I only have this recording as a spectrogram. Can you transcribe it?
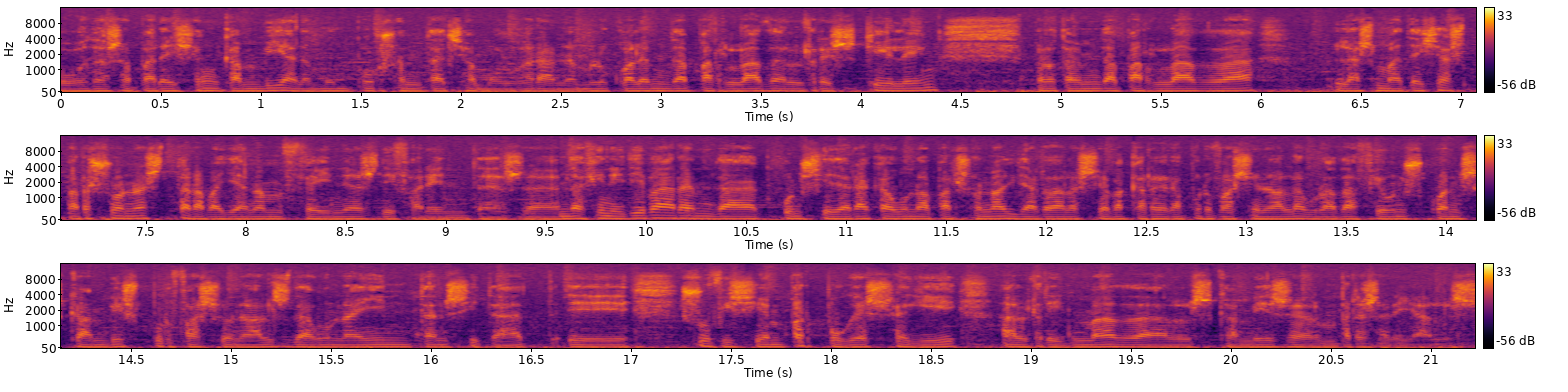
o desapareixen canviant amb un percentatge molt gran, amb el qual hem de parlar del reskilling, però també hem de parlar de les mateixes persones treballant en feines diferents. En definitiva, ara hem de considerar que una persona al llarg de la seva carrera professional haurà de fer uns quants canvis professionals d'una intensitat eh, suficient per poder seguir el ritme dels canvis empresarials.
